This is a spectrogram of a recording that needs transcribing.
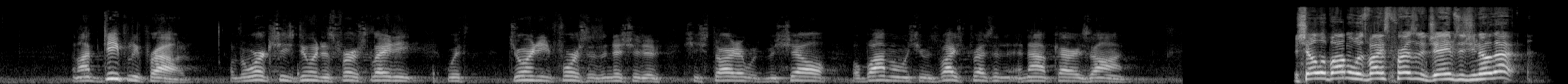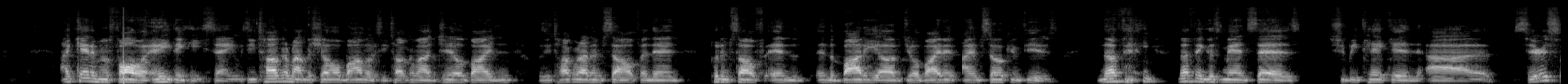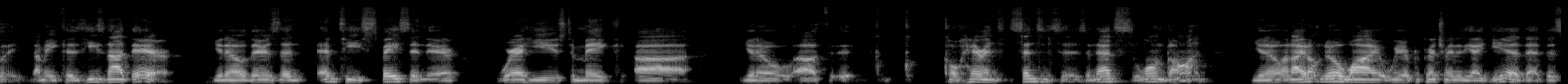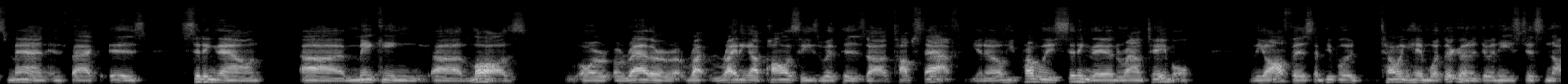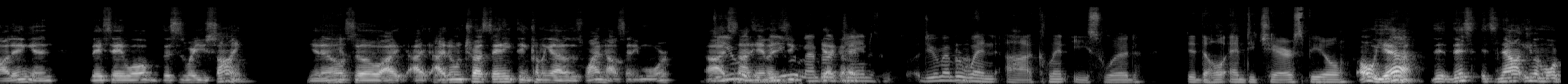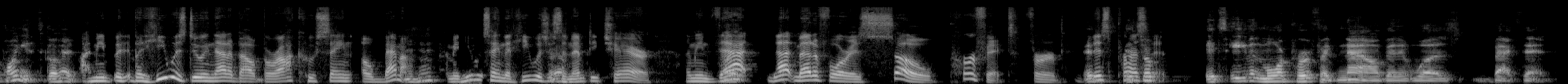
And I'm deeply proud of the work she's doing as First Lady with Joining Forces Initiative. She started with Michelle Obama when she was Vice President and now carries on. Michelle Obama was vice president. James, did you know that? I can't even follow anything he's saying. Was he talking about Michelle Obama? Was he talking about Jill Biden? Was he talking about himself and then put himself in in the body of Joe Biden? I am so confused. Nothing, nothing this man says should be taken uh seriously. I mean, because he's not there. You know, there's an empty space in there where he used to make uh, you know, uh th- coherent sentences, and that's long gone you know and i don't know why we are perpetuating the idea that this man in fact is sitting down uh making uh laws or, or rather writing up policies with his uh, top staff you know he probably is sitting there in the round table in the office and people are telling him what they're going to do and he's just nodding and they say well this is where you sign you know so I, I i don't trust anything coming out of this white house anymore uh, it's not re- him do you you- remember, yeah. James? Do you remember when uh, Clint Eastwood did the whole empty chair spiel? oh yeah this it's now even more poignant go ahead I mean, but but he was doing that about Barack Hussein Obama. Mhm. I mean, he was saying that he was just Yeah. an empty chair. I mean, that that metaphor is so perfect for It- this it's so- president. It's, even more perfect now than it was back then.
